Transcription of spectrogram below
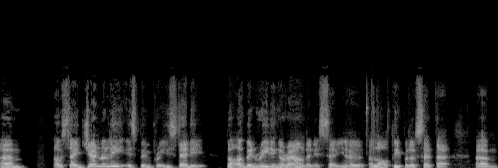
um, I would say generally it's been pretty steady but I've been reading around, and it's uh, you know, a lot of people have said that, um,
